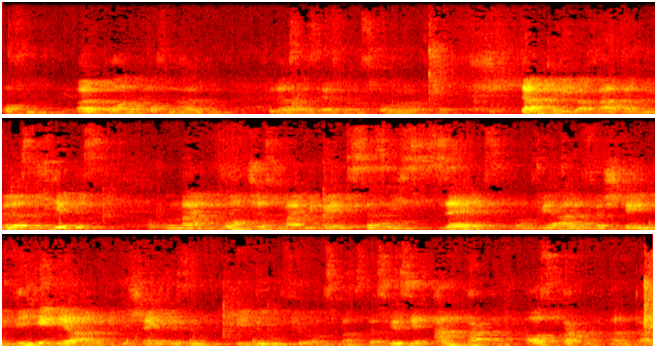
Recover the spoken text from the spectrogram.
offen, äh, Ohren offen halten für das, was er für uns vorbereitet hat. Danke, lieber Vater dass du hier bist. Und mein Wunsch ist, mein Gebet ist, dass ich selbst und wir alle verstehen, wie genial die Geschenke sind, die du für uns machst. Dass wir sie anpacken, auspacken, anpacken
